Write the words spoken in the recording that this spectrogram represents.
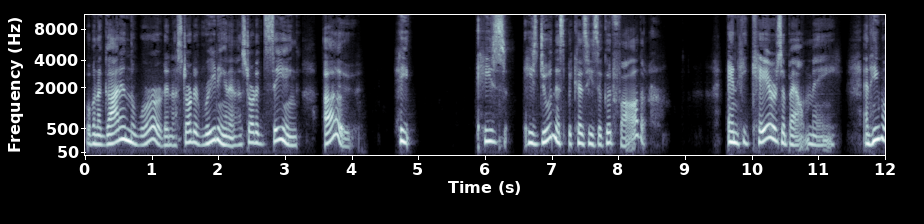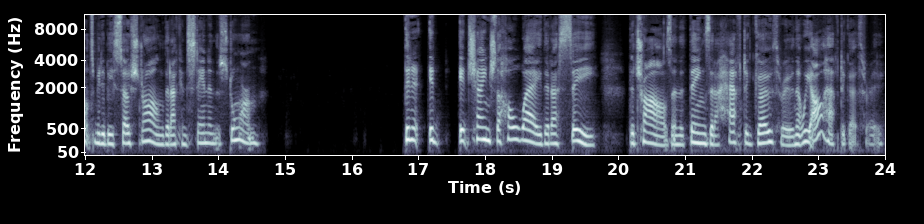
But when I got in the word and I started reading it and I started seeing, oh, he, he's, he's doing this because he's a good father. And he cares about me. And he wants me to be so strong that I can stand in the storm. Then it, it, it changed the whole way that I see the trials and the things that I have to go through and that we all have to go through. You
